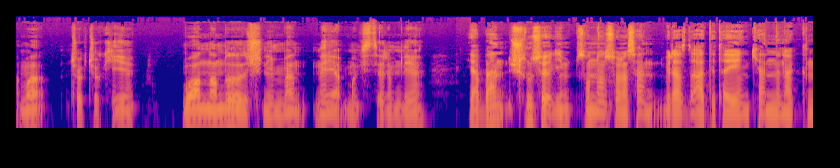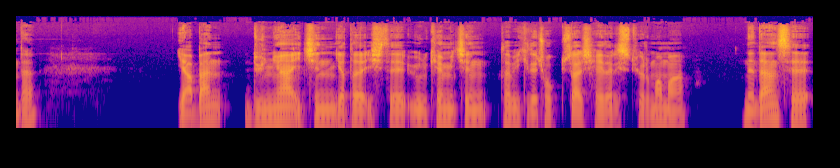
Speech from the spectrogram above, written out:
Ama çok çok iyi. Bu anlamda da düşüneyim ben ne yapmak isterim diye. Ya ben şunu söyleyeyim. Sondan sonra sen biraz daha detaya in kendin hakkında. Ya ben dünya için ya da işte ülkem için tabii ki de çok güzel şeyler istiyorum ama nedense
